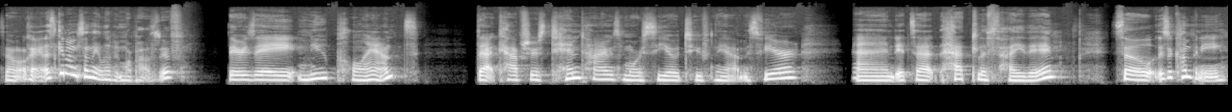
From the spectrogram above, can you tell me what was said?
So, okay, let's get on something a little bit more positive. There's a new plant that captures 10 times more CO2 from the atmosphere, and it's at Hellisheiði. So, there's a company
